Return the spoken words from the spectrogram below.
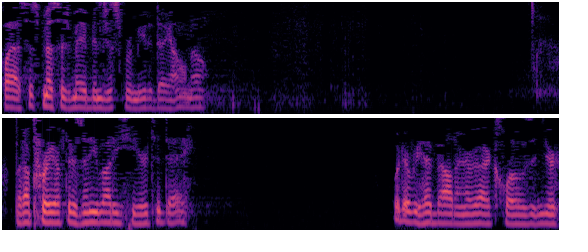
class. This message may have been just for me today. I don't know. But I pray if there's anybody here today, whatever your head bowed and every eye closed, and you're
